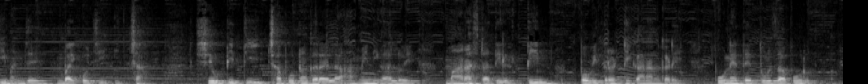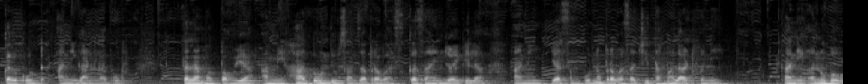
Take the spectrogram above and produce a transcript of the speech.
ती म्हणजे बायकोची इच्छा. शेवटी ती इच्छा पूर्ण करायला आम्ही निघालोय महाराष्ट्रातील तीन पवित्र ठिकाणांकडे. पुणे ते तुळजापूर अक्कलकोट आणि गाणगापूर. चला मग पाहूया आम्ही हा दोन दिवसांचा प्रवास कसा एन्जॉय केला आणि या संपूर्ण प्रवासाची धमाल आठवणी आणि अनुभव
